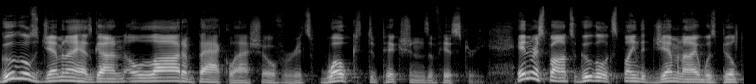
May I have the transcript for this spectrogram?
Google's Gemini has gotten a lot of backlash over its woke depictions of history. In response, Google explained that Gemini was built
